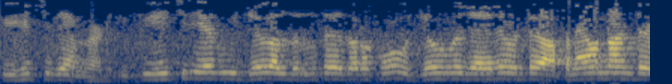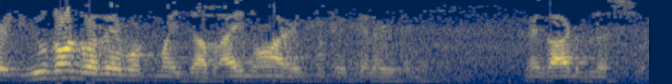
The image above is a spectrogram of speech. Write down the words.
పిహెచ్డీ అన్నాడు. ఈ పిహెచ్డీ ఏడు ఉద్యోగాలు దొరుకుతాయి దొరకవు ఉద్యోగంలో జాయిన్ అయ్యంటే అతనేమన్నా అంటే you don't worry about my job I know I to take care everything may God bless you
